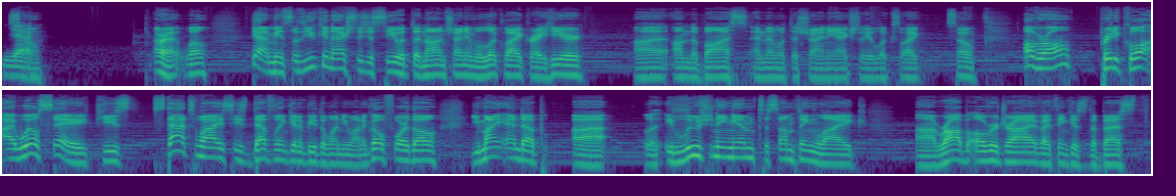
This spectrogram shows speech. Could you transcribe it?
Yeah. So, all right. Well, yeah. I mean, so you can actually just see what the non-shiny will look like right here uh, on the boss, and then what the shiny actually looks like. So overall, pretty cool. I will say he's stats wise, he's definitely going to be the one you want to go for, though. You might end up uh, illusioning him to something like uh, Rob Overdrive. I think is the best,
